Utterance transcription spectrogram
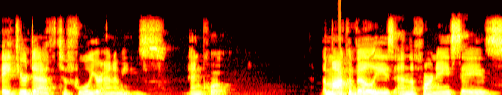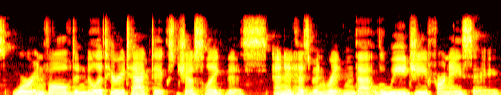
Fake your death to fool your enemies, end quote. The Machiavellis and the Farneses were involved in military tactics just like this, and it has been written that Luigi Farnese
